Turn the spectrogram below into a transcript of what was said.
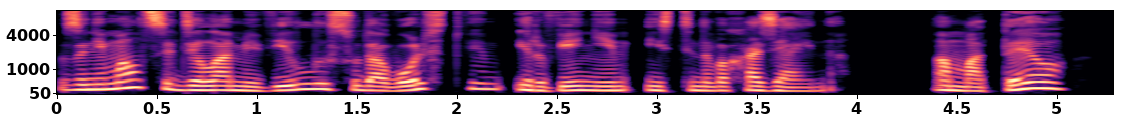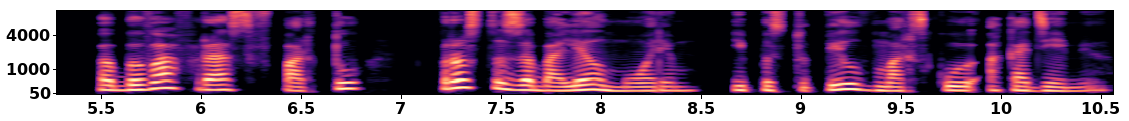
занимался делами виллы с удовольствием и рвением истинного хозяина. А Матео, побывав раз в порту, просто заболел морем и поступил в морскую академию.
